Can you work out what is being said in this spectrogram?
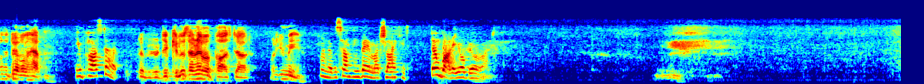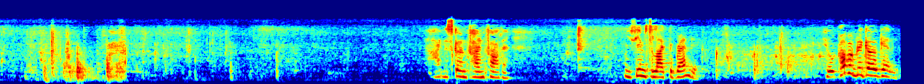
What the devil happened? You passed out. That'd be ridiculous. I never passed out. What do you mean? Well, there was something very much like it. Don't worry, you'll be all right. I must go and find Father. He seems to like the brandy. He'll probably go again.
